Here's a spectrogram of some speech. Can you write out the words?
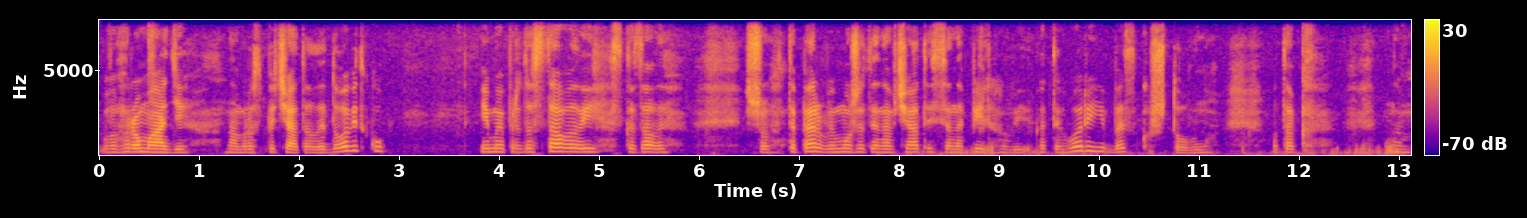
в громаді, нам розпечатали довідку. І ми предоставили і сказали, що тепер ви можете навчатися на пільговій категорії безкоштовно. Отак нам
